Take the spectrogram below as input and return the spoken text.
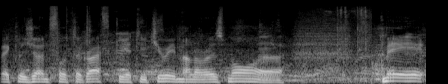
Avec le jeune photographe qui a été tué malheureusement. euh, mais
